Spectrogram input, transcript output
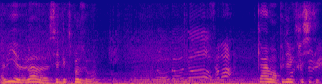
Ah oui, euh, là, euh, c'est de l'explosion. Hein. Non, non, non Ça va? Carrément, plus d'électricité.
